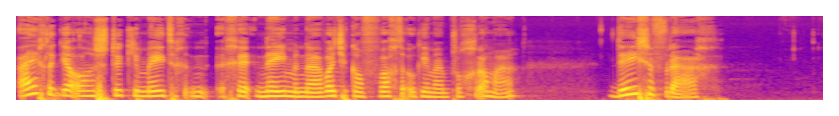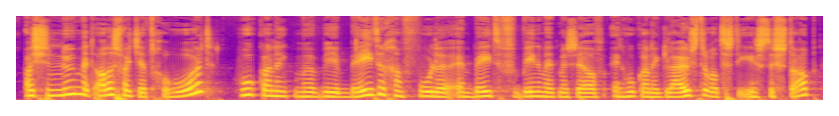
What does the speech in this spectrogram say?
eigenlijk je al een stukje mee te nemen naar wat je kan verwachten, ook in mijn programma. Deze vraag als je nu met alles wat je hebt gehoord, hoe kan ik me weer beter gaan voelen en beter verbinden met mezelf en hoe kan ik luisteren? Wat is de eerste stap?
